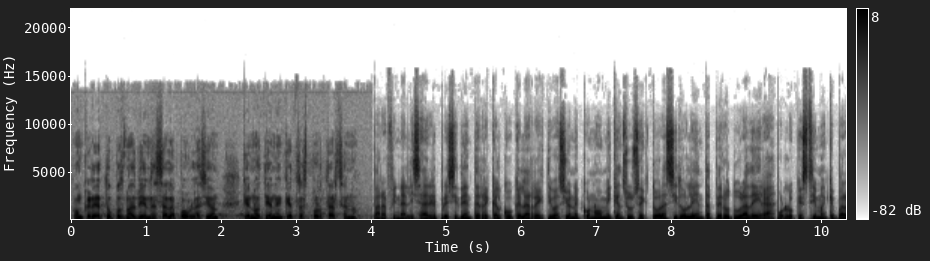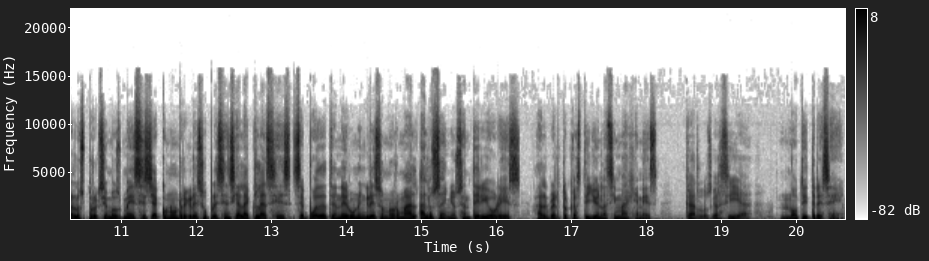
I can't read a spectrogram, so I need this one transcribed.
concreto, pues más bien es a la población que no tienen que transportarse, ¿no? Para finalizar, el presidente recalcó que la reactivación económica en su sector ha sido lenta pero duradera, por lo que estiman que para los próximos meses, ya con un regreso presencial a clases, se pueda tener un ingreso normal a los años anteriores. Alberto Castillo en las imágenes, Carlos García, Noti 13.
